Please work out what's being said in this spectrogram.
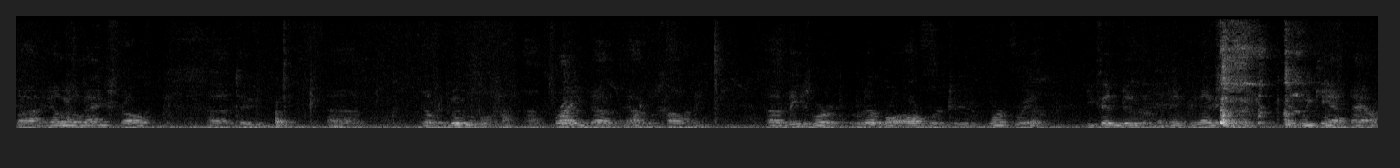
by L.L. Langstroth uh, to uh, the removable uh, frames out of, out of the colony, uh, were a little more awkward to work with. You couldn't do the manipulation that we can now.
